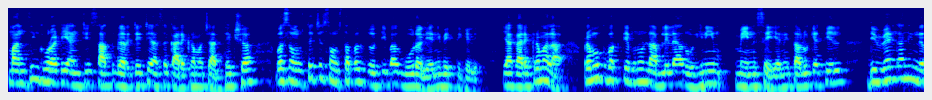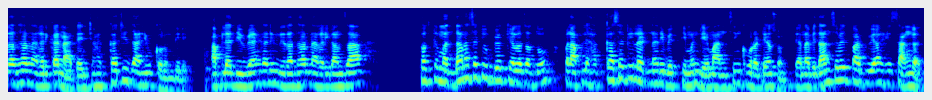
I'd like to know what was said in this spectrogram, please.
मानसिंग खोराटे यांची साथ गरजेचे असं कार्यक्रमाचे अध्यक्ष व संस्थेचे संस्थापक ज्योतिबा गोरल यांनी व्यक्त केले. या कार्यक्रमाला प्रमुख वक्ते म्हणून लाभलेल्या रोहिणी मेनसे यांनी तालुक्यातील दिव्यांग आणि निराधार नागरिकांना त्यांच्या हक्काची जाणीव करून दिली. आपल्या दिव्यांग आणि निराधार नागरिकांचा फक्त मतदानासाठी उपयोग केला जातो पण आपल्या हक्कासाठी लढणारी व्यक्ती म्हणजे मानसिंग खोराटे असून त्यांना विधानसभेत पाठवूया हे सांगत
